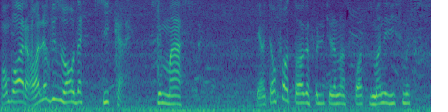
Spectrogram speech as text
Vambora. Olha o visual daqui, cara. Que massa. Tem até um fotógrafo ali tirando umas fotos maneiríssimas.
